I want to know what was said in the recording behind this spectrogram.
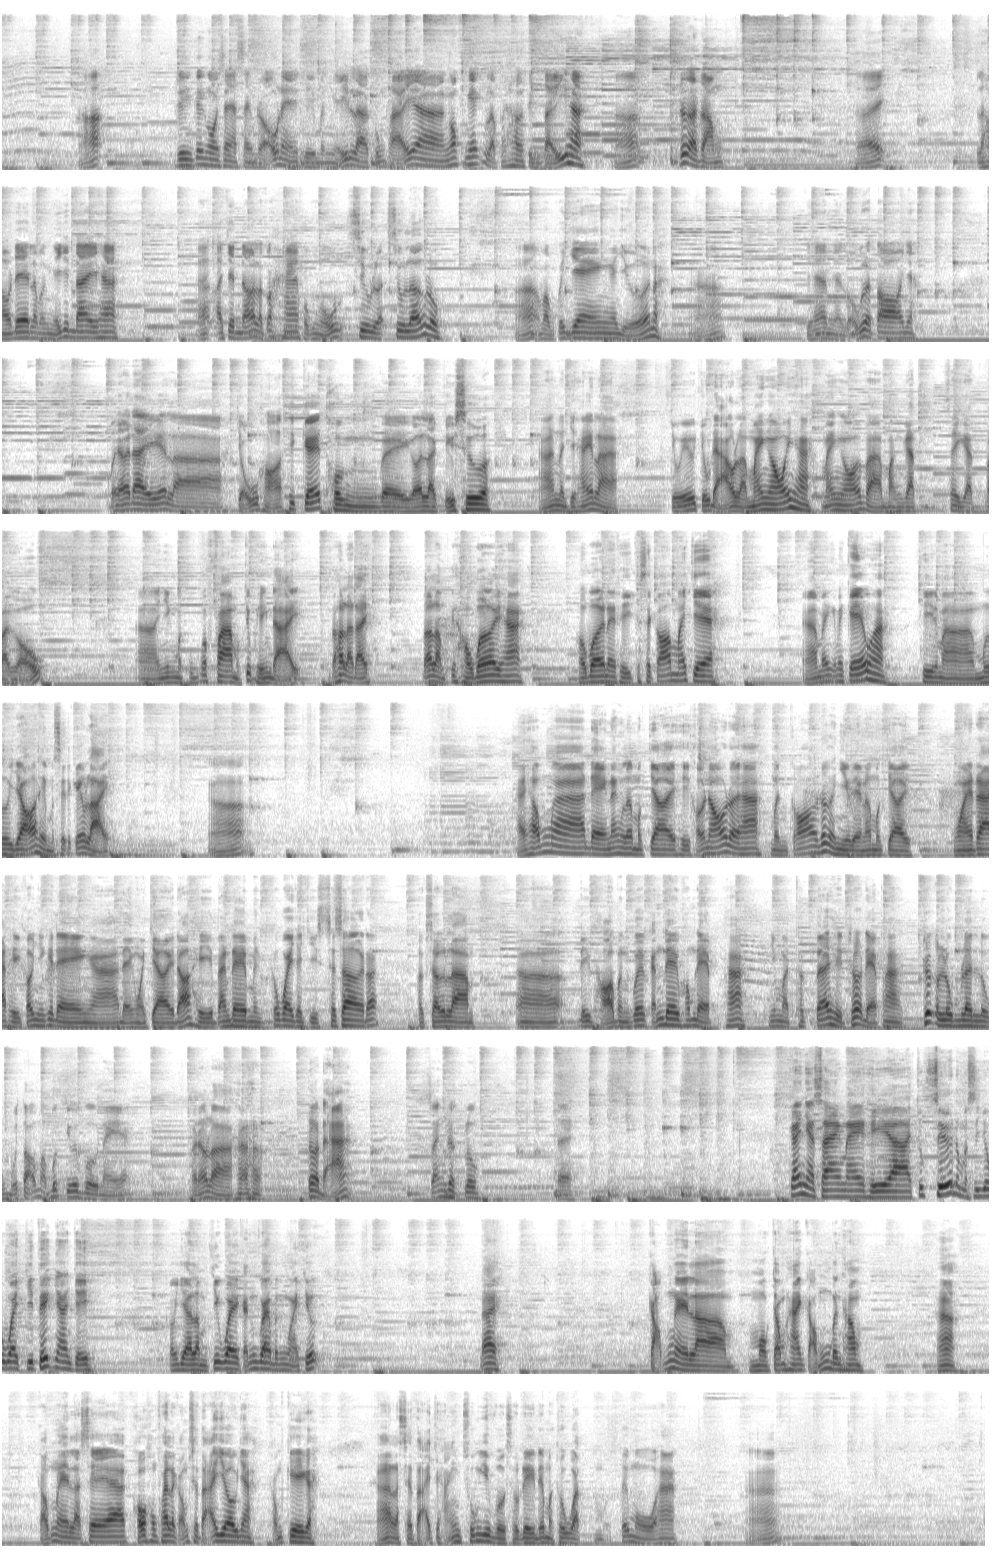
Đó. Riêng cái ngôi nhà sàn gỗ này thì mình nghĩ là cũng phải à, ngót nghét là phải hơn tiền tỷ ha. Đó. Rất là rộng. Đấy. Là hồ đen là mình nghĩ trên đây ha. Đó, ở trên đó là có hai phòng ngủ siêu siêu lớn luôn. Đó, và một cái gian giữa nè. Đó. thì nhà gỗ rất là to nha vậy ở đây là chủ họ thiết kế thuần về gọi là kiểu xưa. À, nên chị thấy là chủ yếu chủ đạo là mái ngói ha mái ngói và bằng gạch xây gạch và gỗ. À, nhưng mà cũng có pha một chút hiện đại. Đó là đây đó là một cái hồ bơi ha. Hồ bơi này thì sẽ có mái che. À, máy máy kéo ha. Khi mà mưa gió thì mình sẽ kéo lại. Đó. Hệ thống à, đèn năng lượng mặt trời thì khỏi nói rồi ha. Mình có rất là nhiều đèn năng lượng mặt trời ngoài ra thì có những cái đèn à, đèn ngoài trời đó thì ban đêm mình có quay cho chị sơ sơ đó. Thật sự là à, điện thoại mình quay cảnh đêm không đẹp ha nhưng mà thực tế thì rất là đẹp ha rất là lung lên luôn. Buổi tối mà bước vô cái vườn này phải nói là rất là đã sáng rực luôn. Đây. Cái nhà sàn này thì à, chút xíu nữa mình sẽ vô quay chi tiết nha anh chị. Còn giờ là mình chỉ quay cảnh quan bên ngoài trước. Đây. Cổng này là một trong hai cổng bên hông ha cổng này là xe khổ không phải là cổng xe tải vô nha cổng kia kìa. À, là xe tải cho hẳn xuống dưới vườn sầu riêng để mà thu hoạch tới mùa ha. À.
